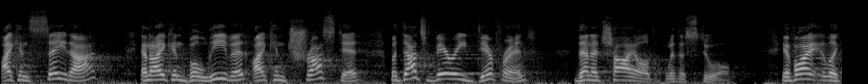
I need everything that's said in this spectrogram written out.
I can say that and I can believe it, I can trust it, but that's very different than a child with a stool. If I, like,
